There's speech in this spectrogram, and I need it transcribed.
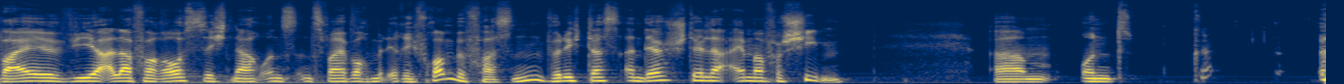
weil wir aller Voraussicht nach uns in zwei Wochen mit Erich Fromm befassen, würde ich das an der Stelle einmal verschieben. Ähm, und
